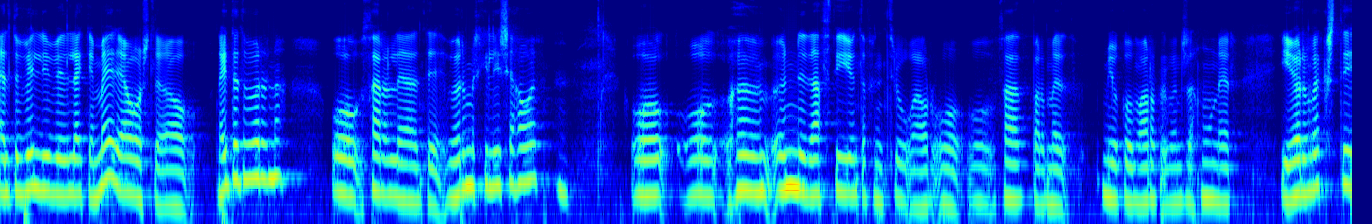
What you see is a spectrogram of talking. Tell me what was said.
Heldur viljum við leggja meiri áherslu á neytættuvöruna og þar að leiðandi vörumirki lýsi HF mm og, og höfum unnið af því undanfinn þrjú ár og, og það bara með mjög góðum árangur þannig að hún er í örum vexti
